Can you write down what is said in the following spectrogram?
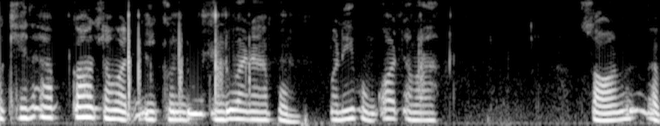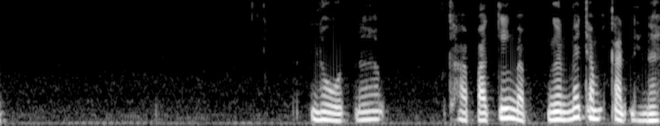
โอเคนะครับ ก็สวัสดีคนดูกันด้วยนะครับผม วันนี้ผมก็จะมา สอนแบบโหลดนะครับค่าปาร์กิ้งแบบเงินไม่จำกัดเลยนะ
